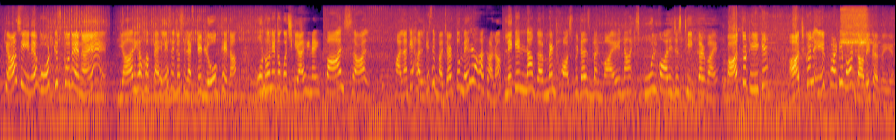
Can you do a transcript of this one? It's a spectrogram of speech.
क्या सीन है? वोट किसको देना है? यार, यहाँ पहले से जो सिलेक्टेड लोग थे ना, उन्होंने तो कुछ किया ही नहीं। पाँच साल। हालाँकि हल्के से बजट तो मिल रहा था ना, लेकिन ना गवर्नमेंट हॉस्पिटल्स बनवाए, ना स्कूल कॉलेजेस ठीक करवाए। बात तो ठीक है। आजकल एक पार्टी बहुत दावे कर रही है।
